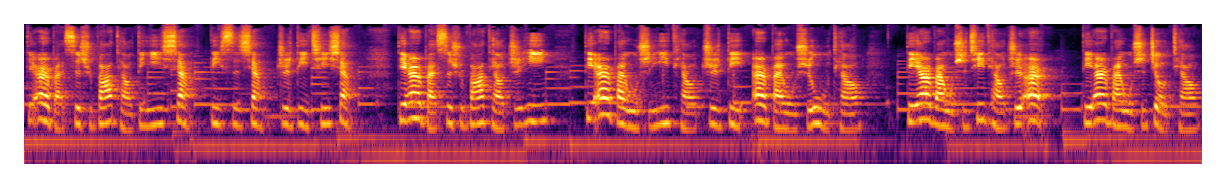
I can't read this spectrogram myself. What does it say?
第二百四十八条第一项、第四项至第七项、第二百四十八条之一、第二百五十一条至第二百五十五条、第二百五十七条之二、第二百五十九条。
